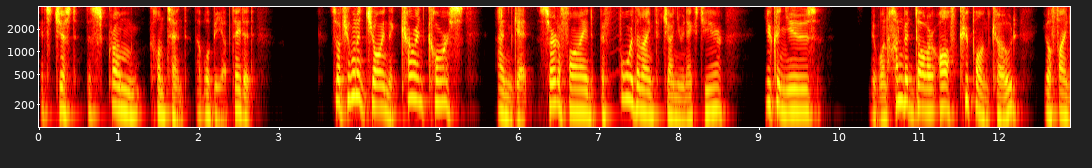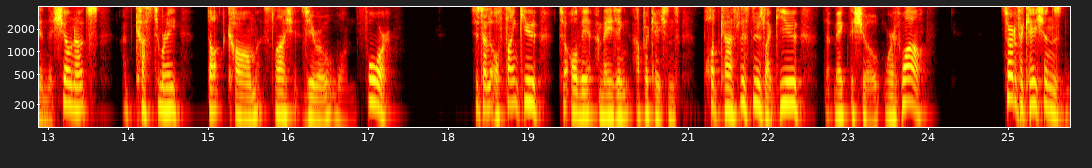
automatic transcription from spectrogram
It's just the Scrum content that will be updated. So if you want to join the current course, and get certified before the 9th of January next year, you can use the $100 off coupon code you'll find in the show notes at customery.com slash 014. Just a little thank you to all the amazing applications podcast listeners like you that make the show worthwhile. Certifications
